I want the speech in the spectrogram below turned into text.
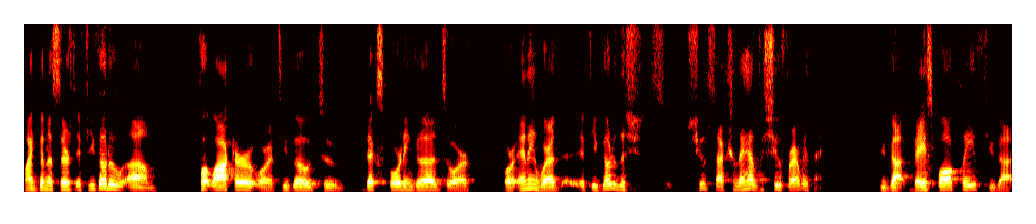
my goodness, there's if you go to um, Foot Locker or if you go to Dick's Sporting Goods or or anywhere, if you go to the sh- shoe section, they have a shoe for everything. You've got baseball cleats, you've got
